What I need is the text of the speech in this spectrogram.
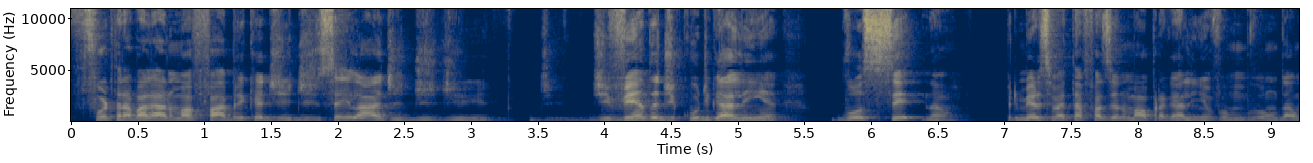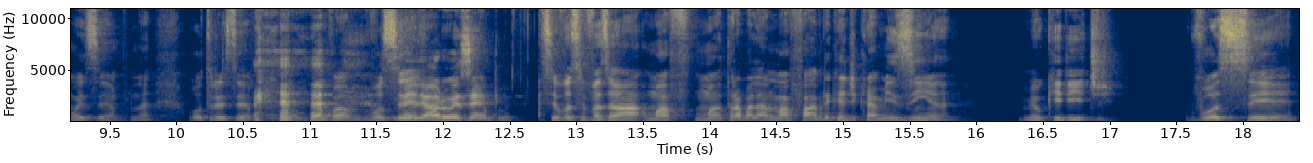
for trabalhar numa fábrica de, de sei lá, de, de, de, de venda de cu de galinha, você. Não, Primeiro você vai estar tá fazendo mal para a galinha. Vamos, vamos dar um exemplo, né? Outro exemplo. Você, Melhor o exemplo. Se você fazer uma, uma, uma, trabalhar numa fábrica de camisinha, meu querido, você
